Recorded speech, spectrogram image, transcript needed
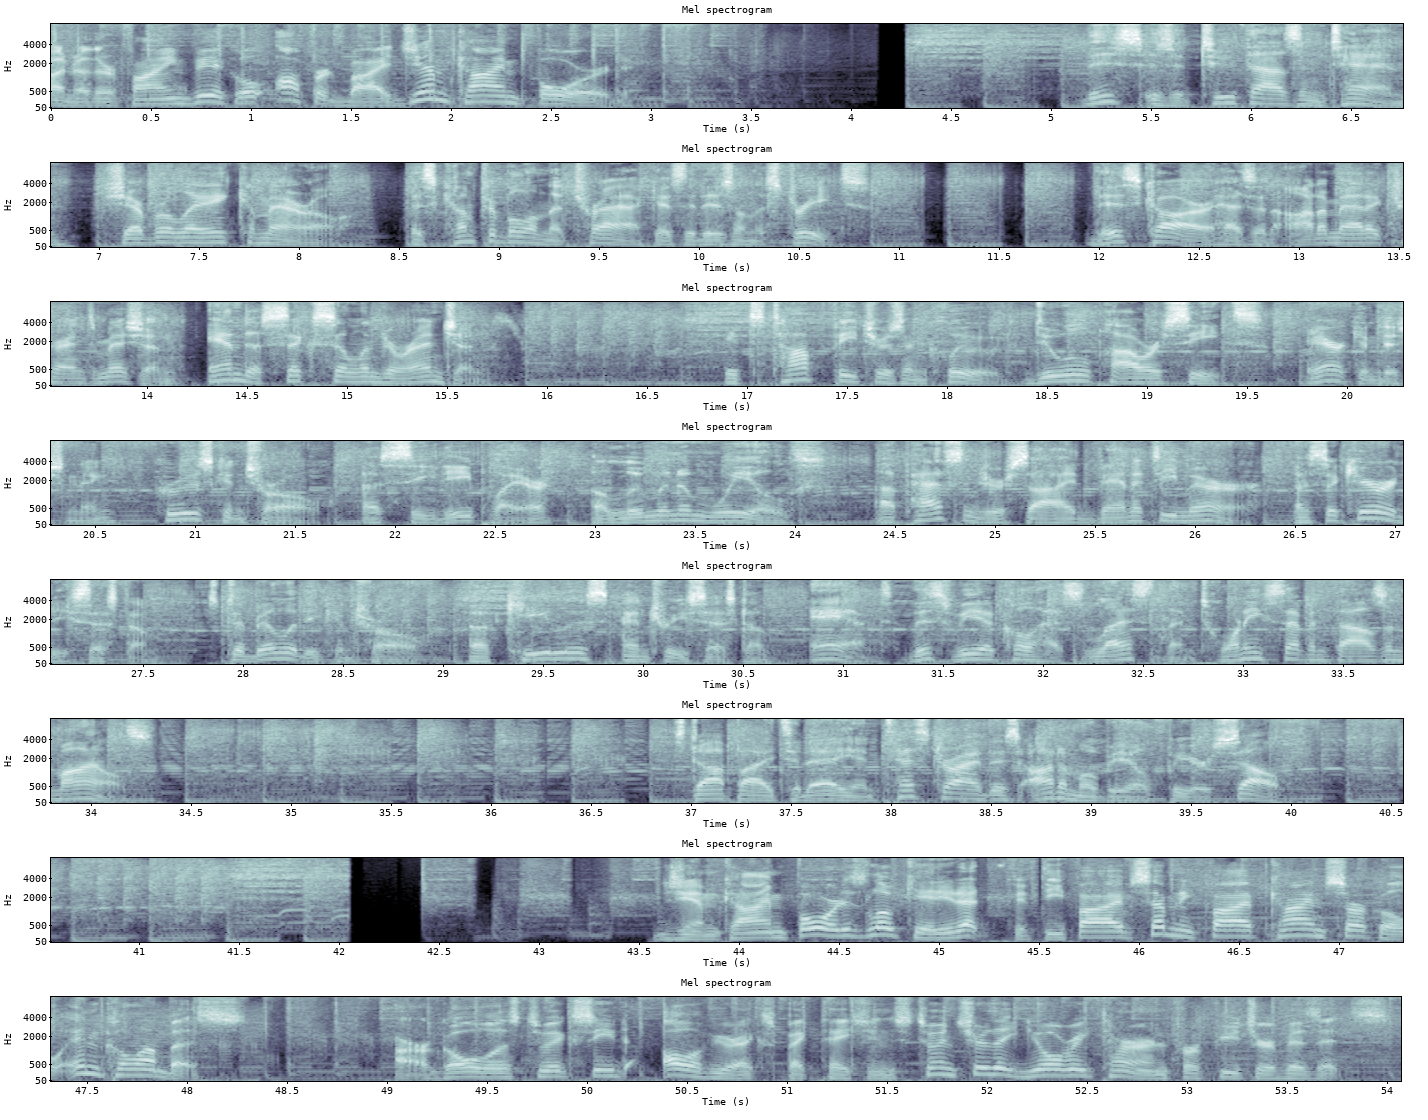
Another fine vehicle offered by Jim Keim Ford. This is a 2010 Chevrolet Camaro, as comfortable on the track as it is on the streets. This car has an automatic transmission and a six-cylinder engine. Its top features include dual power seats, air conditioning, cruise control, a CD player, aluminum wheels, a passenger side vanity mirror, a security system, stability control, a keyless entry system, and this vehicle has less than 27,000 miles. Stop by today and test drive this automobile for yourself. Jim Keim Ford is located at 5575 Keim Circle in Columbus. Our goal is to exceed all of your expectations to ensure that you'll return for future visits.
